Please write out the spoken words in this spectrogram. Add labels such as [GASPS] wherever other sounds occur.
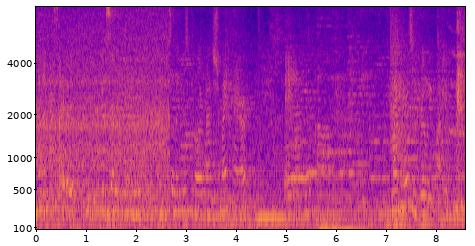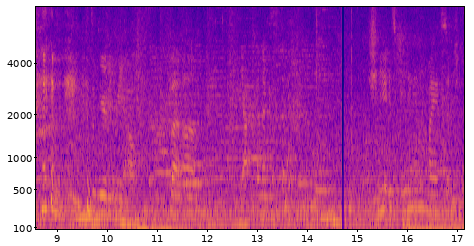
and I'm excited. It's so cute. So they just color matched my hair and um, my hair is really white And [LAUGHS] it's weirding me out but um, yeah and they're gonna put them in. She is getting in my extensions.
